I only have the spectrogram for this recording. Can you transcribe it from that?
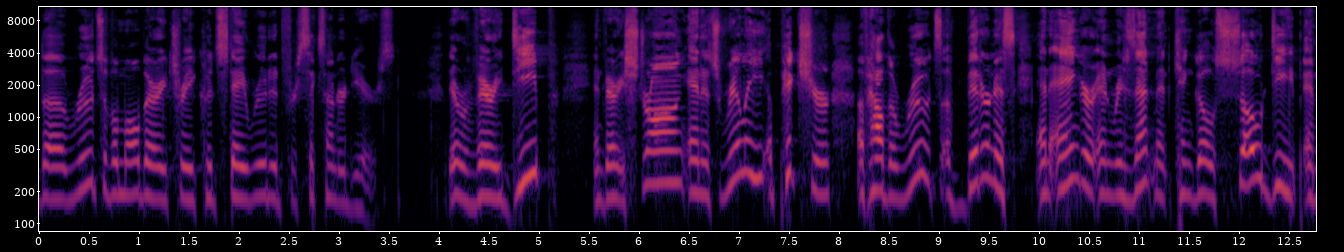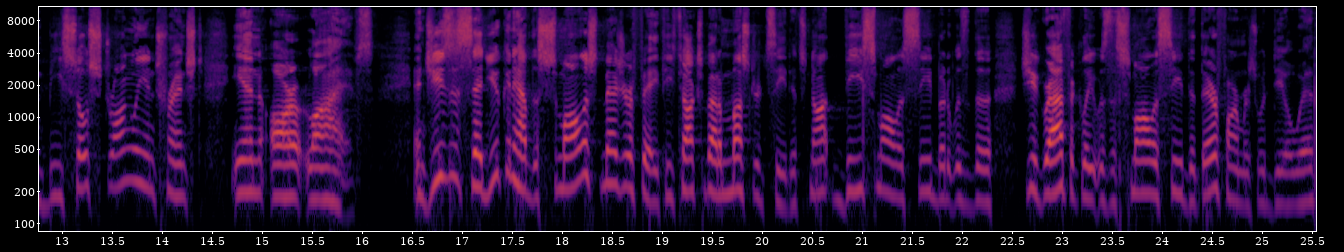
the roots of a mulberry tree could stay rooted for 600 years. They were very deep and very strong, and it's really a picture of how the roots of bitterness and anger and resentment can go so deep and be so strongly entrenched in our lives. And Jesus said, You can have the smallest measure of faith. He talks about a mustard seed. It's not the smallest seed, but it was the, geographically, it was the smallest seed that their farmers would deal with.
